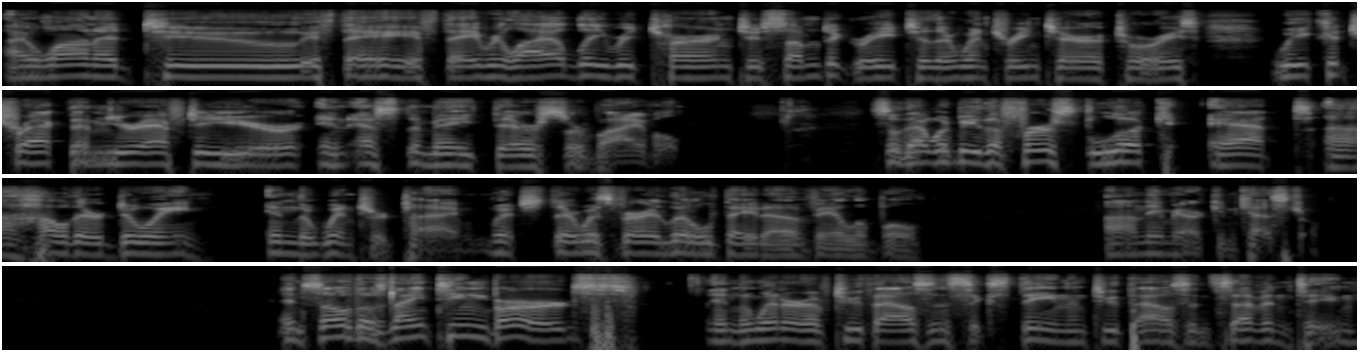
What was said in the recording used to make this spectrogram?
i wanted to if they if they reliably return to some degree to their wintering territories we could track them year after year and estimate their survival so that would be the first look at uh, how they're doing in the winter time which there was very little data available on the american kestrel and so those 19 birds in the winter of 2016 and 2017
